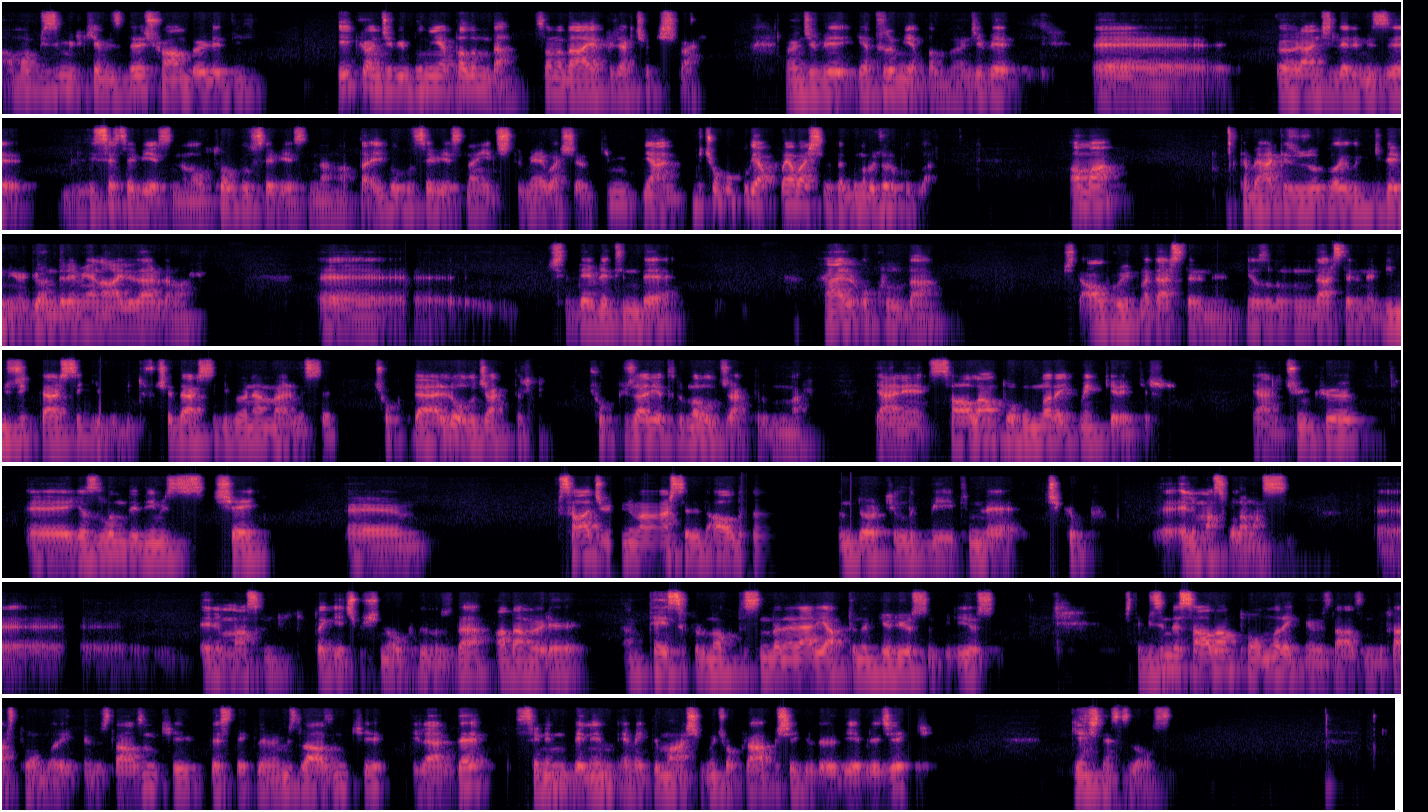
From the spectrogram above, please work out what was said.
ama bizim ülkemizde şu an böyle değil. İlk önce bir bunu yapalım da sonra daha yapacak çok iş var. Önce bir yatırım yapalım. Önce bir e, öğrencilerimizi lise seviyesinden, ortaokul seviyesinden hatta ilkokul seviyesinden yetiştirmeye başlayalım. Kim, yani birçok okul yapmaya başladı da bunlar özel okullar. Ama tabii herkes özel okula gidemiyor. Gönderemeyen aileler de var. Ee, işte devletin de her okulda işte algoritma derslerine, yazılım derslerine, bir müzik dersi gibi, bir Türkçe dersi gibi önem vermesi çok değerli olacaktır. Çok güzel yatırımlar olacaktır bunlar. Yani sağlam tohumlar ekmek gerekir. Yani çünkü e, yazılım dediğimiz şey e, sadece üniversitede aldığınız 4 yıllık bir eğitimle çıkıp e, Elon Musk olamazsın. E, e, Elon Musk'ın tutup da geçmişini okuduğunuzda adam öyle hani T0 noktasında neler yaptığını görüyorsun, biliyorsun. İşte bizim de sağlam tohumlar ekmemiz lazım. Bu tarz tohumlar ekmemiz lazım ki desteklememiz lazım ki ileride senin benim emekli maaşımı çok rahat bir şekilde ödeyebilecek genç nesil olsun.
